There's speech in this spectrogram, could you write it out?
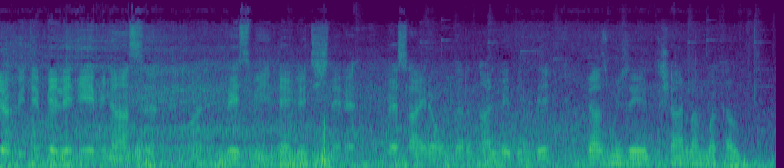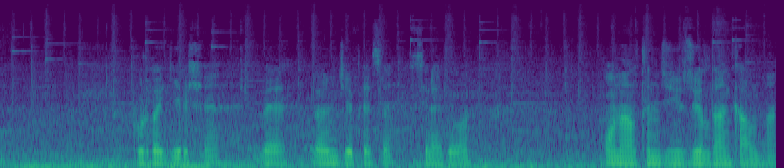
Yahudi belediye binası var. Resmi devlet işleri vesaire onların halledildi. Biraz müzeye dışarıdan bakalım. Burada girişe ve ön cephesi sinagogun. 16. yüzyıldan kalma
